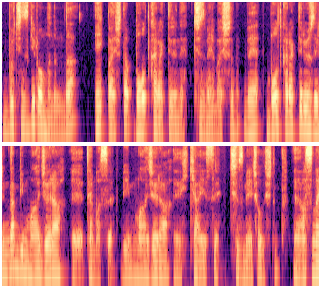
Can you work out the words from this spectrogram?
Bu çizgi romanımda ilk başta Bolt karakterini çizmeye başladım ve Bolt karakteri üzerinden bir macera e, teması, bir macera e, hikayesi çizmeye çalıştım. E, aslında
